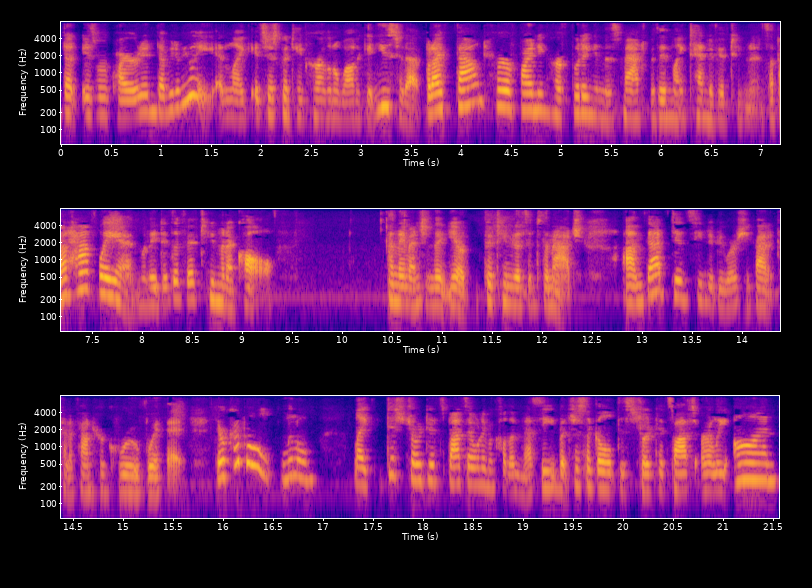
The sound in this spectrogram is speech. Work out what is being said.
that is required in WWE. And like it's just going to take her a little while to get used to that. But I found her finding her footing in this match within like 10 to 15 minutes. About halfway in when they did the 15 minute call, and they mentioned that you know 15 minutes into the match, um, that did seem to be where she found kind of found her groove with it. There were a couple little like disjointed spots. I won't even call them messy, but just like a little disjointed spots early on.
